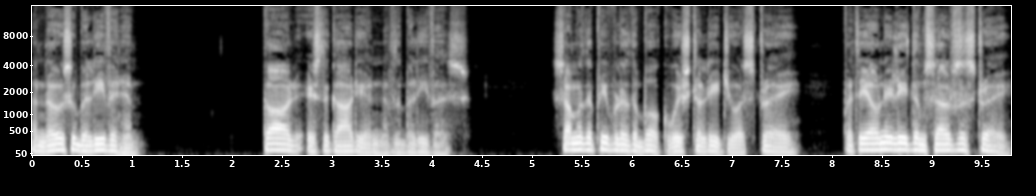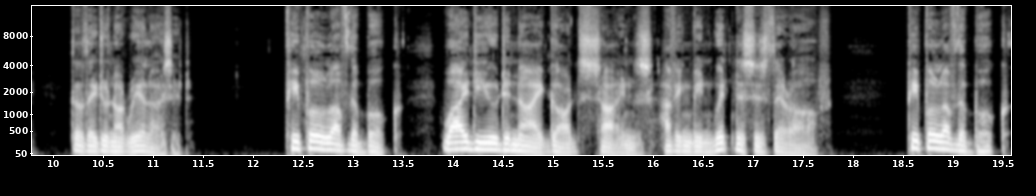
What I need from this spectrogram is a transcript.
and those who believe in him. God is the guardian of the believers. Some of the people of the book wish to lead you astray, but they only lead themselves astray, though they do not realize it. People of the book, why do you deny God's signs, having been witnesses thereof? People of the book,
